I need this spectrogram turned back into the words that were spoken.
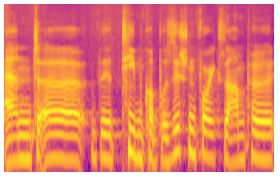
and uh, the team composition, for example.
